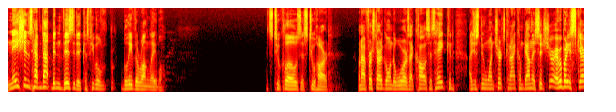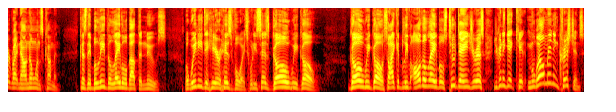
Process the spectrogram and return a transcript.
Nations have not been visited because people believe the wrong label. It's too close, it's too hard. When I first started going to Juárez, I called and says, Hey, can, I just knew one church, can I come down? They said, Sure, everybody's scared right now, no one's coming. Because they believe the label about the news. But we need to hear his voice. When he says go, we go. Go, we go. So I could believe all the labels, too dangerous. You're going to get kid- well meaning Christians.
